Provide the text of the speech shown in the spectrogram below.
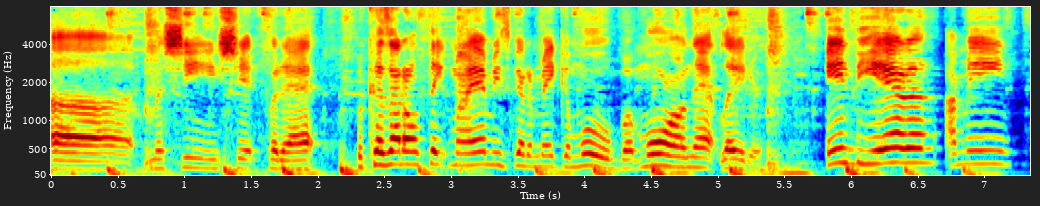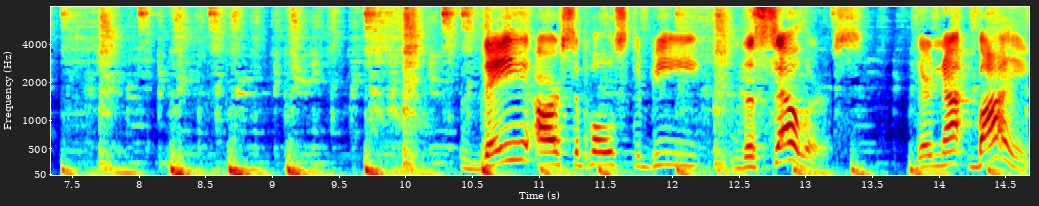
uh machine shit for that because I don't think Miami's gonna make a move, but more on that later. Indiana, I mean, they are supposed to be the sellers. They're not buying,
